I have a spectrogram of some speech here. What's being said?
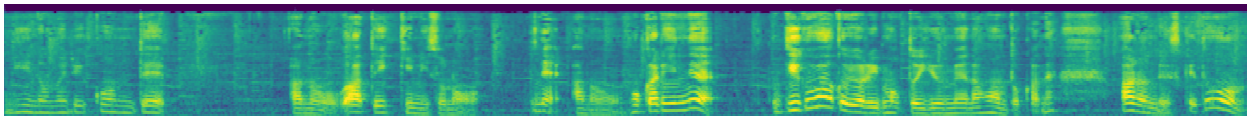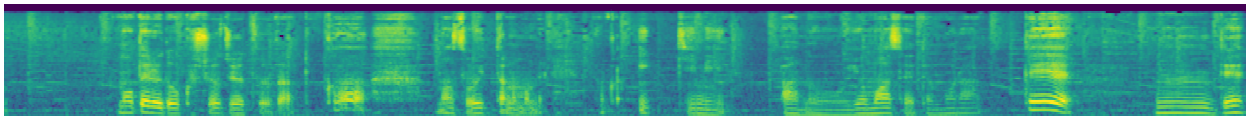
にのめり込んであのわーって一気にそのねあの他にねギグワークよりもっと有名な本とかねあるんですけどモテる読書術だとかまあそういったのもねなんか一気にあの読ませてもらってうんで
